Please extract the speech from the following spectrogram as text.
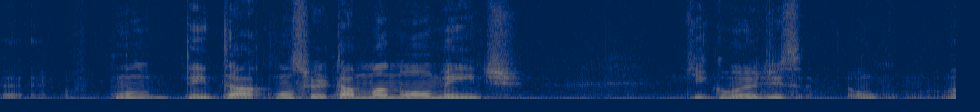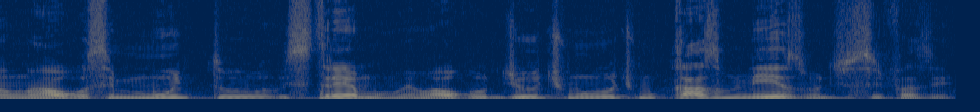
é, tentar consertar manualmente. Que, como eu disse, é, um, é um, algo assim muito extremo. É algo de último, último caso mesmo de se fazer.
